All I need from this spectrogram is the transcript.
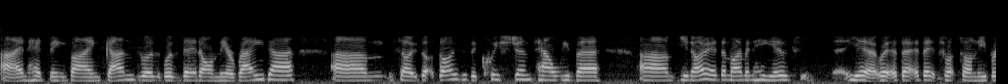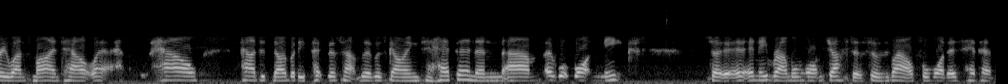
uh, and had been buying guns. Was, was that on their radar? Um, so th- those are the questions. However, um, you know, at the moment he is, yeah, that, that's what's on everyone's mind. How, how how did nobody pick this up that was going to happen and um, what, what next? so and everyone will want justice as well for what has happened.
